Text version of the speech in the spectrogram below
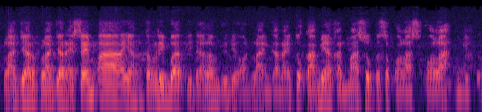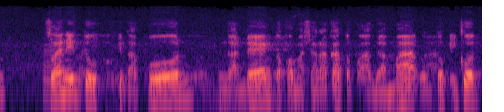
pelajar-pelajar SMA yang terlibat di dalam judi online. Karena itu kami akan masuk ke sekolah-sekolah begitu. Hmm. Selain itu, kita pun menggandeng tokoh masyarakat, tokoh agama untuk ikut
